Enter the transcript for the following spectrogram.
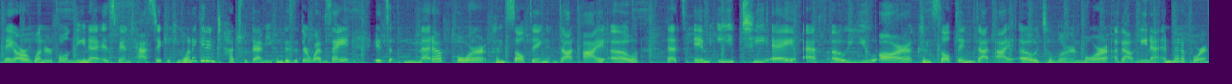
they are wonderful. Nina is fantastic. If you want to get in touch with them, you can visit their website. It's metafourconsulting.io. That's M E T A F O U R consulting.io to learn more about Nina and Metafour.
